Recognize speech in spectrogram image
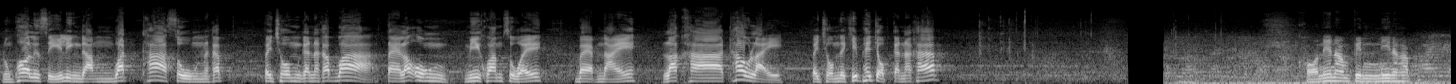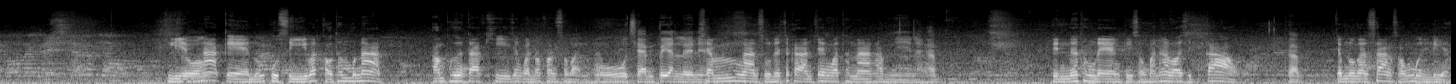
หลวงพ่อฤาษีลิงดำวัดท่าซุงนะครับ ไปชมกันนะครับว่าแต่ละองค์มีความสวยแบบไหนราคาเท่าไหร่ ไปชมในคลิปให้จบกันนะครับ ขอแนะนำเป็นนี่นะครับเหรียญหลวงหน้าแก่หลวงปู่ศรีวัดเขาถ้ำบุญนาคอำเภอตาคีจังหวัดนครสวรรค์ครับโอ้แชมเปี้ยนเลยเนี่ยแชมป์งานศูนย์ราชการแจ้งวัฒนะครับนี่นะครับ เป็นเนื้อทองแดงปี 2519 ครับจำนวนการสร้าง 20,000 เหรียญ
